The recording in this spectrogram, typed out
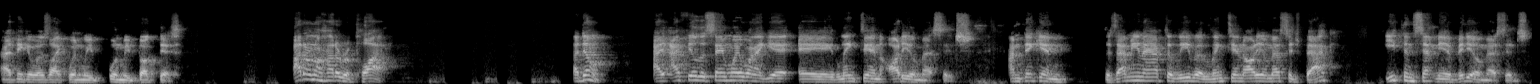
I think it was like when we when we booked this. I don't know how to reply. I don't. I, I feel the same way when I get a LinkedIn audio message. I'm thinking, does that mean I have to leave a LinkedIn audio message back? Ethan sent me a video message.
